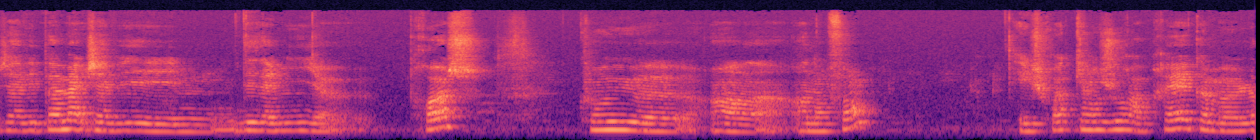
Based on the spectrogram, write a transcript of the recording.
j'avais pas mal, j'avais hum, des amis euh, proches qui ont eu euh, un, un, enfant. Et je crois que 15 jours après, comme euh,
